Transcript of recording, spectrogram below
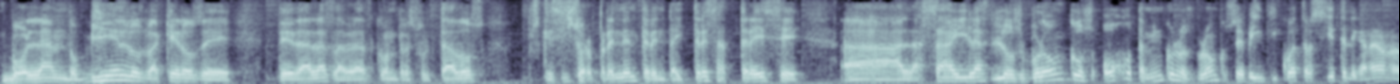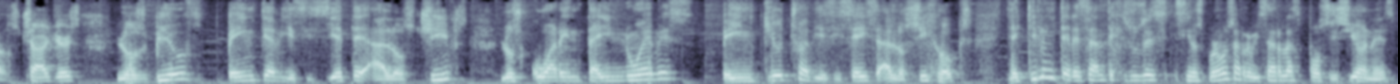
Volando. Bien los vaqueros de, de Dallas, la verdad, con resultados pues que sí sorprenden 33 a 13 a las Águilas. Los Broncos, ojo también con los Broncos, eh, 24 a 7 le ganaron a los Chargers. Los Bills 20 a 17 a los Chiefs. Los 49 28 a 16 a los Seahawks. Y aquí lo interesante, Jesús, es si nos ponemos a revisar las posiciones,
